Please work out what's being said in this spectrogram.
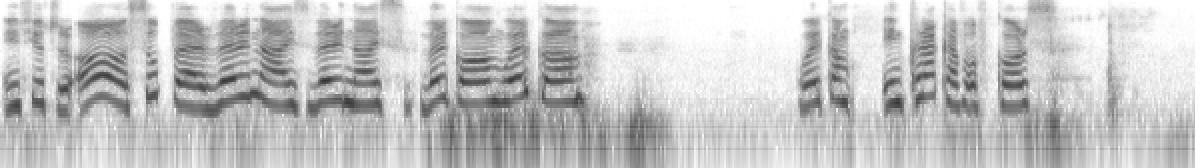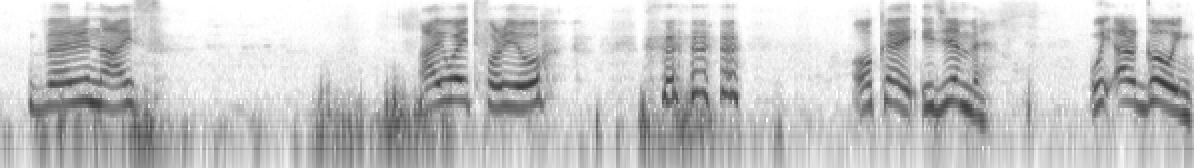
in future. Oh, super, very nice, very nice. Welcome, welcome. Welcome in Krakow, of course. Very nice. I wait for you. okay, idziemy. We are going.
